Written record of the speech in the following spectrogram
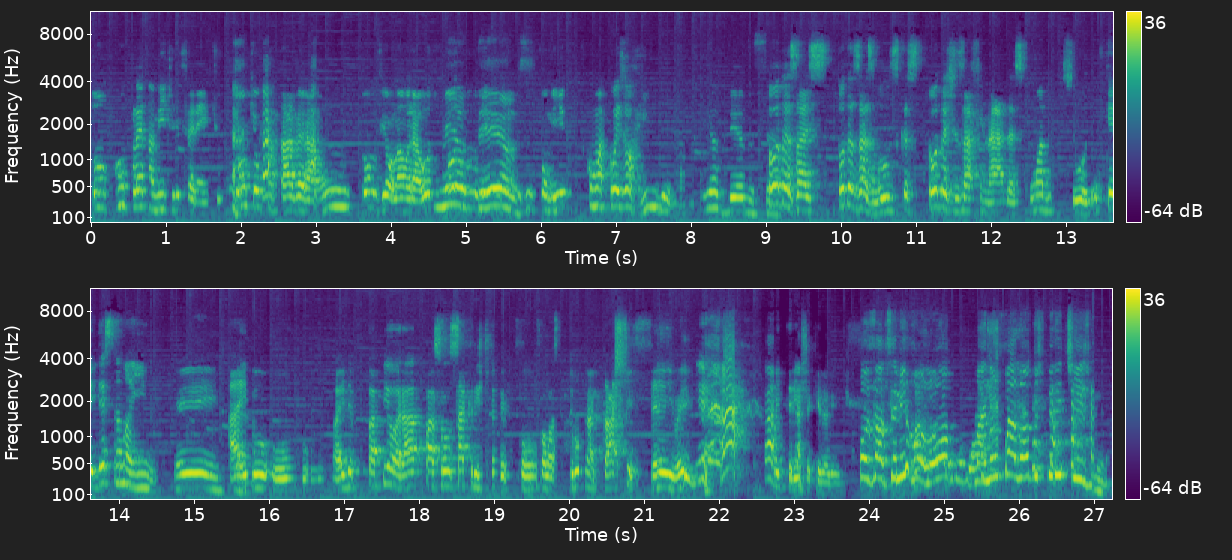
tom completamente diferente. O tom que eu cantava era um, o tom do violão era outro. Meu Deus! Comigo, com uma coisa horrível. Meu Deus do céu. Todas as, todas as músicas, todas desafinadas, com um absurdo. Eu fiquei desse tamanho. Eita. Aí, o, o, o aí para piorar, passou o sacristão e falou assim: tu cantaste feio, hein? Foi triste aquilo ali. Oswaldo, você me enrolou, mas não falou do espiritismo.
